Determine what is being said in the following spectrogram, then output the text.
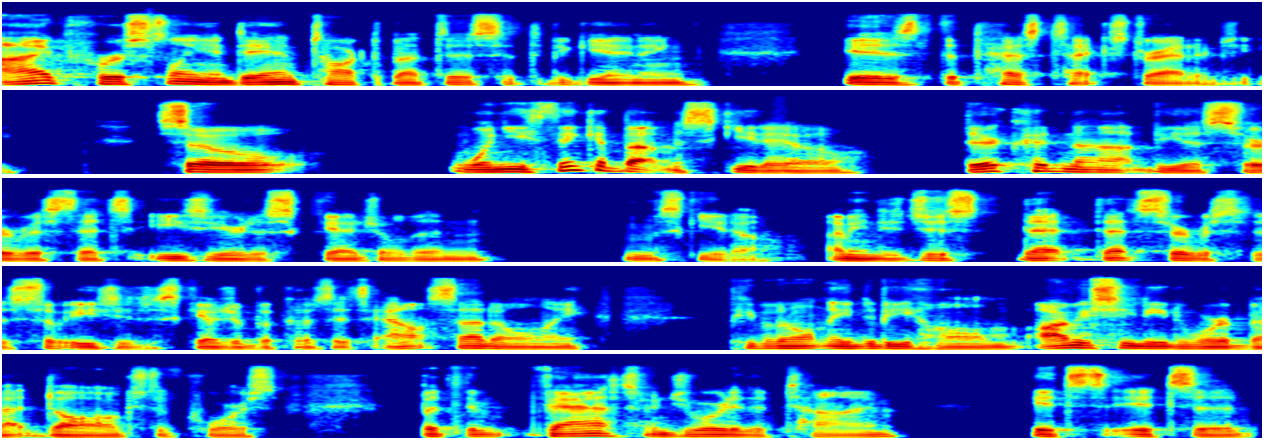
I personally, and Dan talked about this at the beginning, is the pest tech strategy. So when you think about mosquito, there could not be a service that's easier to schedule than mosquito. I mean, it just that that service is so easy to schedule because it's outside only. People don't need to be home. Obviously, you need to worry about dogs, of course, but the vast majority of the time, it's it's a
